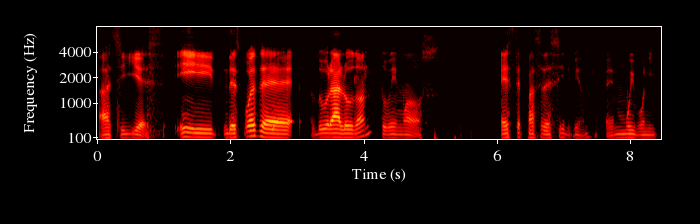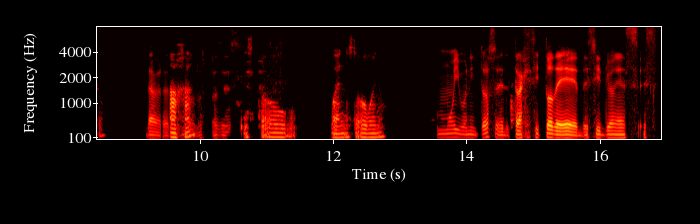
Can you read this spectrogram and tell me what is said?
así es. Y después de Duraludon tuvimos este pase de Silvion, eh, muy bonito, la verdad, uno de Ajá, los pases estuvo bueno, estuvo bueno. muy bonitos. El trajecito de, de Silvion es, es,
